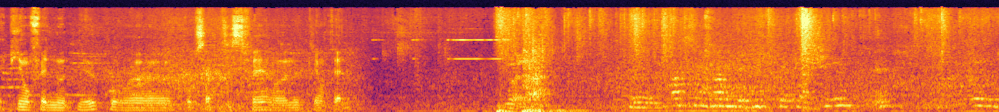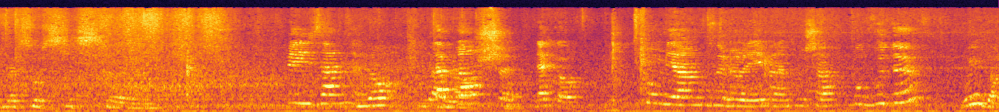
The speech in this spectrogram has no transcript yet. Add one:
Et puis on fait de notre mieux pour, euh, pour satisfaire euh, notre clientèle. Voilà. Euh, 300 grammes de bifteck haché et de la saucisse. euh, Paysanne non, La blanche D'accord. Combien vous aimeriez, Madame Pouchard Pour vous deux Oui, bah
